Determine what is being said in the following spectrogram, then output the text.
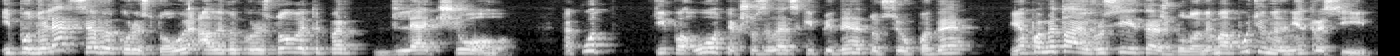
І Подоляк це використовує, але використовує тепер для чого? Так от, типа, от, якщо Зеленський піде, то все впаде. Я пам'ятаю, в Росії теж було: нема Путіна, нет Росії.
